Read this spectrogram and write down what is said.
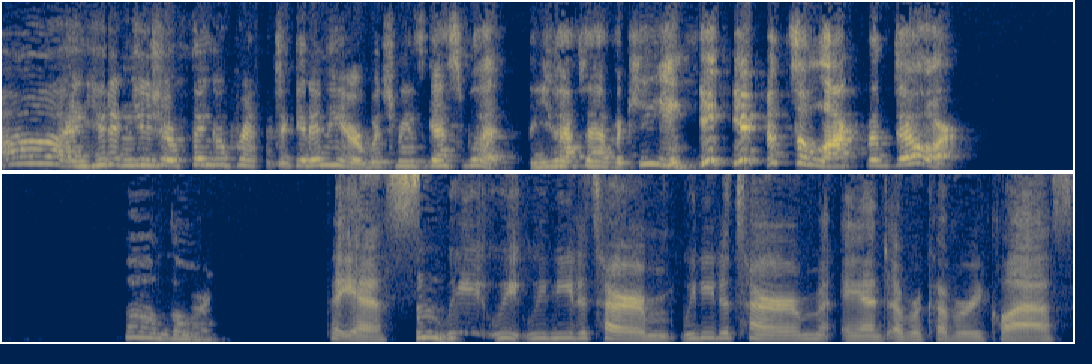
Ah, and you didn't use your fingerprint to get in here, which means guess what? You have to have a key to lock the door. Oh Lord. But yes, Mm. we, we we need a term. We need a term and a recovery class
